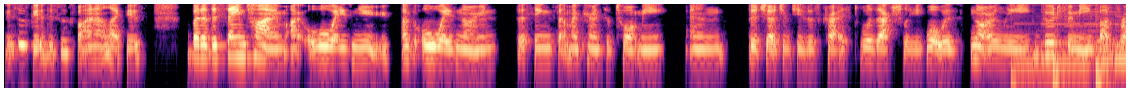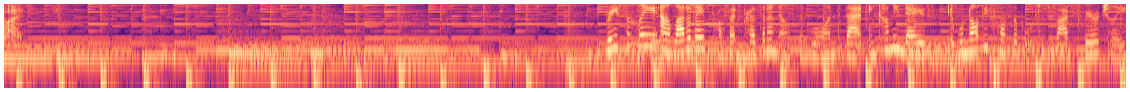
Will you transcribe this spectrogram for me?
this is good. This is fine. I like this. But at the same time, I always knew, I've always known the things that my parents have taught me and the Church of Jesus Christ was actually what was not only good for me, but right. Recently, our Latter day Prophet President Nelson warned that in coming days, it will not be possible to survive spiritually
